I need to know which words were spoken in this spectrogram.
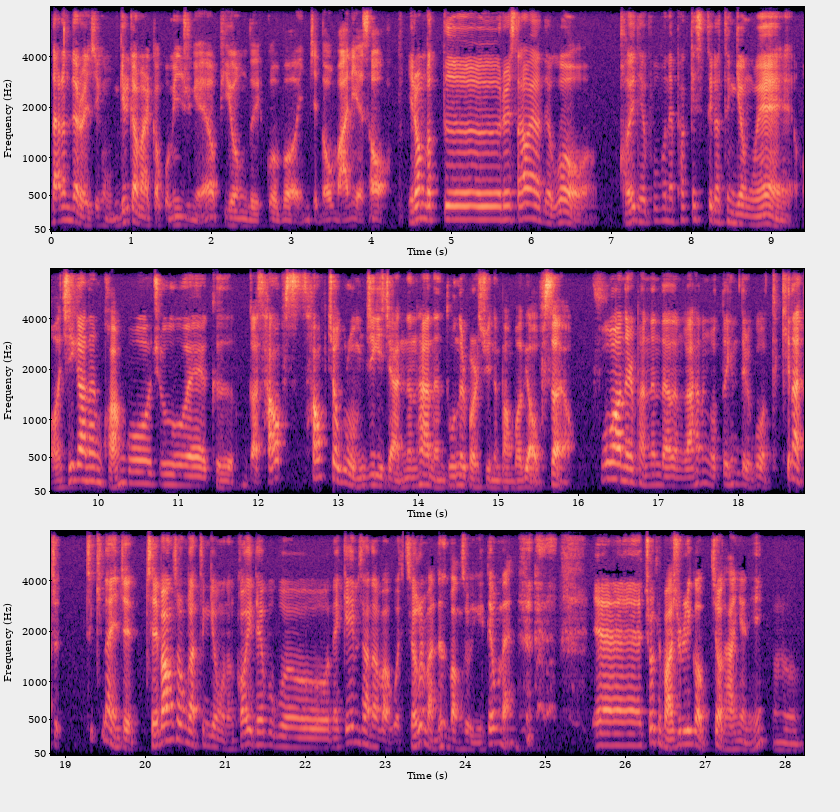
다른 데로 지금 옮길까 말까 고민 중이에요. 비용도 있고 뭐 이제 너무 많이 해서 이런 것들을 쌓아야 되고 거의 대부분의 팟캐스트 같은 경우에 어지간한 광고주의 그 그러니까 사업 사업적으로 움직이지 않는 한은 돈을 벌 수 있는 방법이 없어요. 후원을 받는다든가 하는 것도 힘들고 특히나 저- 특히나 이제 제 방송 같은 경우는 거의 대부분의 게임 산업하고 적을 만드는 방송이기 때문에 예 좋게 봐줄 리가 없죠 당연히 음.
